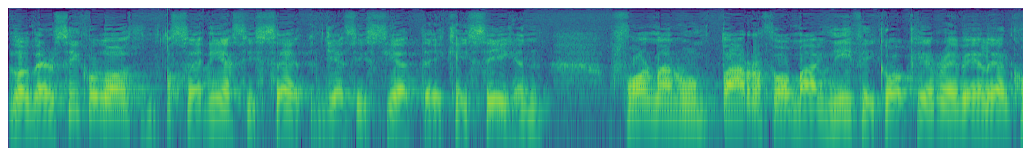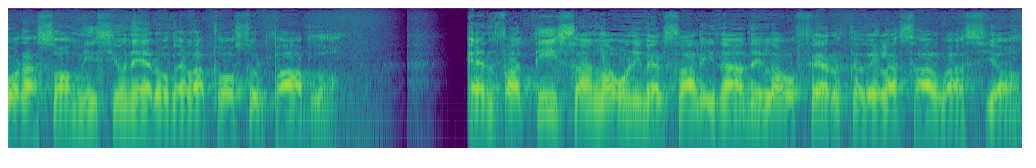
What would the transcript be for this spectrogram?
Los versículos 12, 17, 17 que siguen forman un párrafo magnífico que revela el corazón misionero del apóstol Pablo. Enfatizan la universalidad de la oferta de la salvación.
